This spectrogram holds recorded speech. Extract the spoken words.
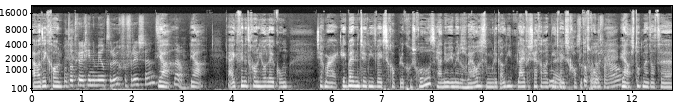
ja, wat ik gewoon... Want wat kreeg je in de mail terug? Verfrissend? Ja, nou. ja. ja, ik vind het gewoon heel leuk om zeg maar, ik ben natuurlijk niet wetenschappelijk geschoold. Ja, nu inmiddels wel, dus dan moet ik ook niet blijven zeggen dat ik niet wetenschappelijk geschoold ben. Ja, stop met dat uh,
